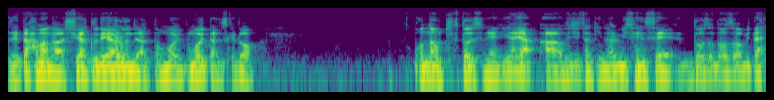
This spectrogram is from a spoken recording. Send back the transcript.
絶対浜が主役でやるんだと思え、思えたんですけど、こんなの聞くとですね、いやいや、あ藤崎成美先生、どうぞどうぞ、みたい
